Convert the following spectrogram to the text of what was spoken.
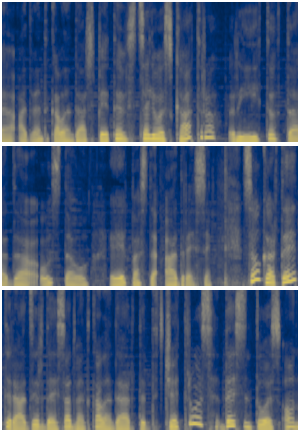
adventa kalendārs pie tevis ceļos katru rītu tad ā, uz tavu e-pasta adresi. Savukārt ēterā dzirdēs adventa kalendāru tad 4, 10 un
